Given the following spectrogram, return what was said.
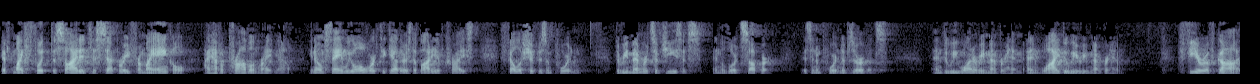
If my foot decided to separate from my ankle, I'd have a problem right now. You know what I'm saying? We all work together as the body of Christ. Fellowship is important. The remembrance of Jesus and the Lord's Supper is an important observance. And do we want to remember him? And why do we remember him? Fear of God.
